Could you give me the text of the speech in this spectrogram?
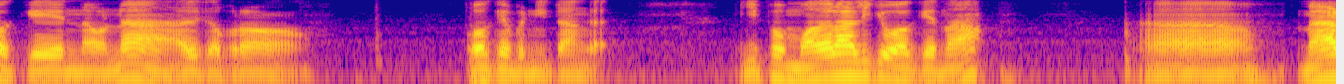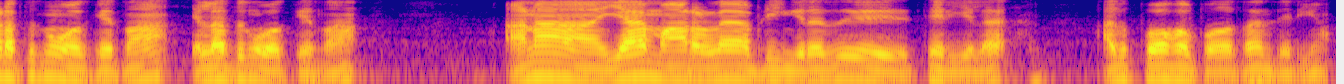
ஓகே என்னன்னா அதுக்கப்புறம் ஓகே பண்ணிட்டாங்க. இப்போ முதலாளிக்கு ஓகே தான். மேடத்துக்கும் ஓகே தான். எல்லாத்துக்கும் ஓகே தான். ஆனால் ஏன் மாறலை அப்படிங்கிறது தெரியல. அது போக போக தான் தெரியும்.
